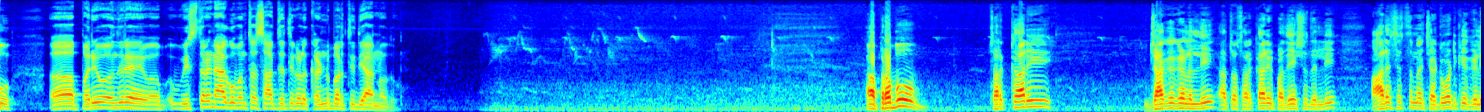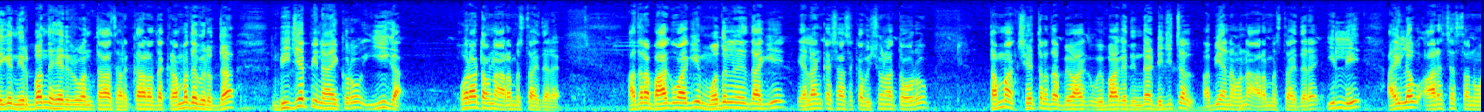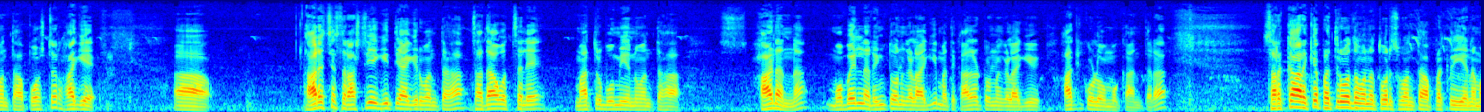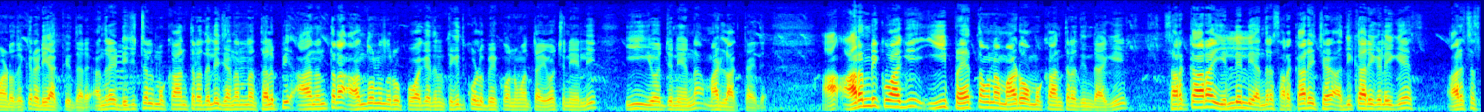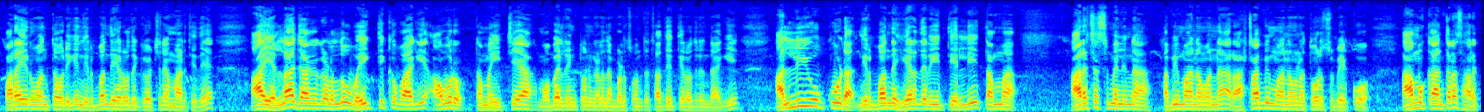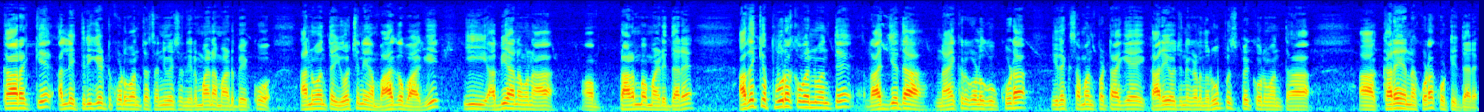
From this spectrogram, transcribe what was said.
ಪರಿ, ಅಂದರೆ, ವಿಸ್ತರಣೆ ಆಗುವಂಥ ಸಾಧ್ಯತೆಗಳು ಕಂಡು ಬರ್ತಿದೆಯಾ ಅನ್ನೋದು? ಪ್ರಭು ಸರ್ಕಾರಿ ಜಾಗಗಳಲ್ಲಿ ಅಥವಾ ಸರ್ಕಾರಿ ಪ್ರದೇಶದಲ್ಲಿ ಆರ್ ಎಸ್ ಎಸ್ನ ಚಟುವಟಿಕೆಗಳಿಗೆ ನಿರ್ಬಂಧ ಹೇರಿರುವಂತಹ ಸರ್ಕಾರದ ಕ್ರಮದ ವಿರುದ್ಧ ಬಿ ಜೆ ಪಿ ನಾಯಕರು ಈಗ ಹೋರಾಟವನ್ನು ಆರಂಭಿಸ್ತಾ ಇದ್ದಾರೆ. ಅದರ ಭಾಗವಾಗಿ ಮೊದಲನೇದಾಗಿ ಯಲಂಕ ಶಾಸಕ ವಿಶ್ವನಾಥ್ ಅವರು ತಮ್ಮ ಕ್ಷೇತ್ರದ ವಿಭಾಗ ವಿಭಾಗದಿಂದ ಡಿಜಿಟಲ್ ಅಭಿಯಾನವನ್ನು ಆರಂಭಿಸ್ತಾ ಇದ್ದಾರೆ. ಇಲ್ಲಿ I love R S S ಅನ್ನುವಂತಹ ಪೋಸ್ಟರ್ ಹಾಗೆ ಆರ್ ಎಸ್ ಎಸ್ ರಾಷ್ಟ್ರೀಯ ಗೀತೆ ಆಗಿರುವಂತಹ ಸದಾವತ್ಸಲೆ ಮಾತೃಭೂಮಿ ಎನ್ನುವಂತಹ ಹಾಡನ್ನು ಮೊಬೈಲ್ನ ರಿಂಗ್ ಟೋನ್ಗಳಾಗಿ ಮತ್ತು ಕಾಲರ್ ಟೋನ್ಗಳಾಗಿ ಹಾಕಿಕೊಳ್ಳುವ ಮುಖಾಂತರ ಸರ್ಕಾರಕ್ಕೆ ಪ್ರತಿರೋಧವನ್ನು ತೋರಿಸುವಂತಹ ಪ್ರಕ್ರಿಯೆಯನ್ನು ಮಾಡೋದಕ್ಕೆ ರೆಡಿ ಆಗ್ತಿದ್ದಾರೆ. ಅಂದರೆ ಡಿಜಿಟಲ್ ಮುಖಾಂತರದಲ್ಲಿ ಜನರನ್ನು ತಲುಪಿ ಆ ನಂತರ ಆಂದೋಲನ ರೂಪವಾಗಿ ಅದನ್ನು ತೆಗೆದುಕೊಳ್ಳಬೇಕು ಅನ್ನುವಂಥ ಯೋಚನೆಯಲ್ಲಿ ಈ ಯೋಜನೆಯನ್ನು ಮಾಡಲಾಗ್ತಾ ಇದೆ. ಆರಂಭಿಕವಾಗಿ ಈ ಪ್ರಯತ್ನವನ್ನು ಮಾಡುವ ಮುಖಾಂತರದಿಂದಾಗಿ ಸರ್ಕಾರ ಎಲ್ಲೆಲ್ಲಿ, ಅಂದರೆ ಸರ್ಕಾರಿ ಚ ಅಧಿಕಾರಿಗಳಿಗೆ ಆರ್ ಎಸ್ ಎಸ್ ಪರ ಇರುವಂಥವರಿಗೆ ನಿರ್ಬಂಧ ಹೇರೋದಕ್ಕೆ ಯೋಚನೆ ಮಾಡ್ತಿದೆ. ಆ ಎಲ್ಲ ಜಾಗಗಳಲ್ಲೂ ವೈಯಕ್ತಿಕವಾಗಿ ಅವರು ತಮ್ಮ ಇಚ್ಛೆಯ ಮೊಬೈಲ್ ರಿಂಗ್ಟೋನ್ಗಳನ್ನು ಬಳಸುವಂಥ ಸಾಧ್ಯತೆ ಇರೋದ್ರಿಂದಾಗಿ ಅಲ್ಲಿಯೂ ಕೂಡ ನಿರ್ಬಂಧ ಹೇರದ ರೀತಿಯಲ್ಲಿ ತಮ್ಮ ಆರ್ ಎಸ್ ಎಸ್ ಮೇಲಿನ ಅಭಿಮಾನವನ್ನು, ರಾಷ್ಟ್ರಾಭಿಮಾನವನ್ನು ತೋರಿಸಬೇಕು. ಆ ಮುಖಾಂತರ ಸರ್ಕಾರಕ್ಕೆ ಅಲ್ಲಿ ತಿರುಗೇಟು ಕೊಡುವಂಥ ಸನ್ನಿವೇಶ ನಿರ್ಮಾಣ ಮಾಡಬೇಕು ಅನ್ನುವಂಥ ಯೋಚನೆಯ ಭಾಗವಾಗಿ ಈ ಅಭಿಯಾನವನ್ನು ಪ್ರಾರಂಭ ಮಾಡಿದ್ದಾರೆ. ಅದಕ್ಕೆ ಪೂರಕವೆನ್ನುವಂತೆ ರಾಜ್ಯದ ನಾಯಕರುಗಳಿಗೂ ಕೂಡ ಇದಕ್ಕೆ ಸಂಬಂಧಪಟ್ಟ ಹಾಗೆ ಕಾರ್ಯಯೋಜನೆಗಳನ್ನು ರೂಪಿಸಬೇಕು ಅನ್ನುವಂತಹ ಕರೆಯನ್ನು ಕೂಡ ಕೊಟ್ಟಿದ್ದಾರೆ.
